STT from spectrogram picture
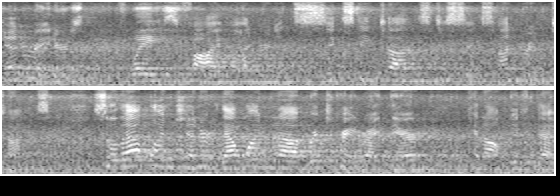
generators weighs 560 tons to 600 tons. So that one gener- that one uh, bridge crane right there cannot lift that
